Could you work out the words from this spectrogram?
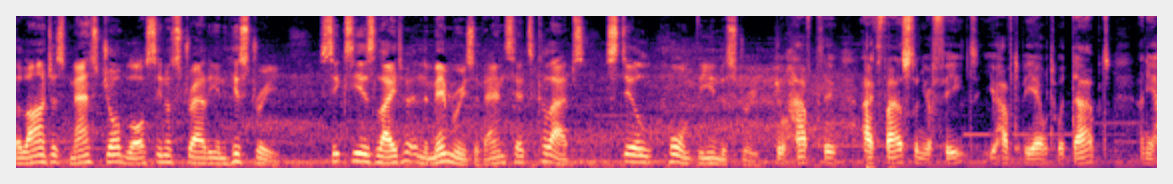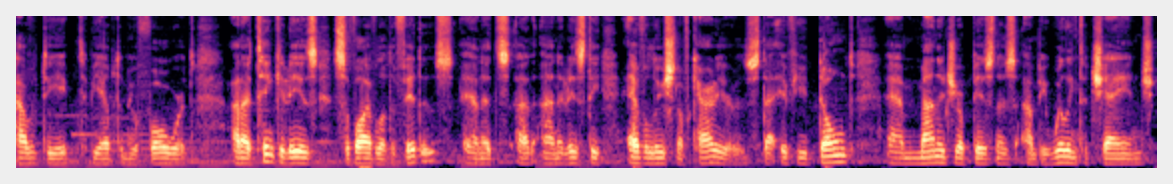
the largest mass job loss in Australian history. Six years later, and the memories of Ansett's collapse still haunt the industry. You have to act fast on your feet, you have to be able to adapt, and you have to, be able to move forward. And I think it is survival of the fittest, and, it's, and, and it is the evolution of carriers that if you don't um, manage your business and be willing to change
